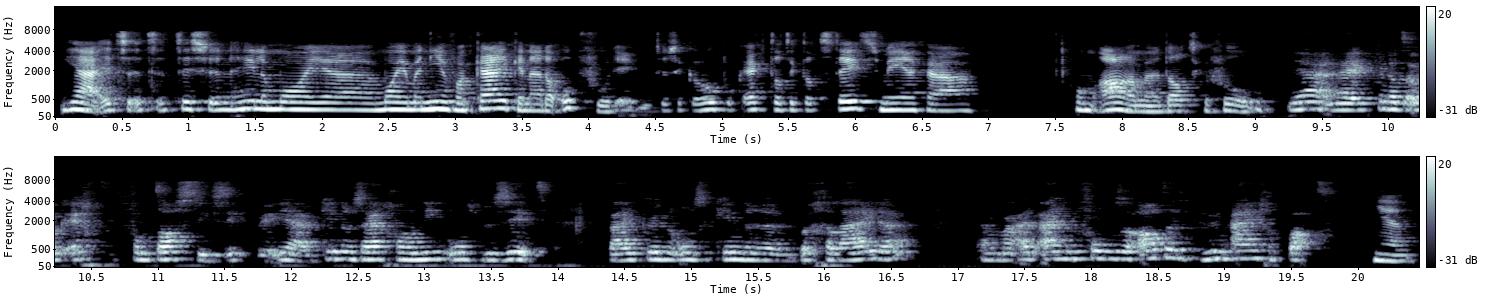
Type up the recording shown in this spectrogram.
ja, het, het, het is een hele mooie, mooie manier van kijken naar de opvoeding. Dus ik hoop ook echt dat ik dat steeds meer ga omarmen, dat gevoel. Ja, nee, ik vind dat ook echt fantastisch. Ik, ja, kinderen zijn gewoon niet ons bezit. Wij kunnen onze kinderen begeleiden, eh, maar uiteindelijk volgen ze altijd hun eigen pad. Ja,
